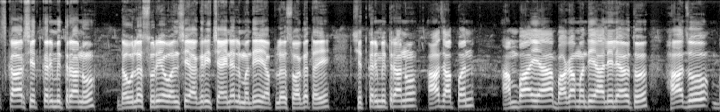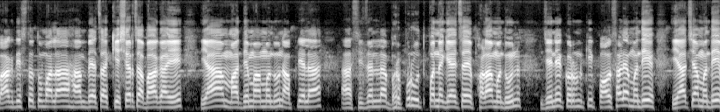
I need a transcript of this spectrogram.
नमस्कार शेतकरी मित्रांनो दौलत सूर्यवंशी आगरी चॅनलमध्ये आपलं स्वागत आहे. शेतकरी मित्रांनो आज आपण आंबा या बागामध्ये आलेले आहोत. हा जो बाग दिसतो तुम्हाला हा आंब्याचा केशरचा बाग आहे. या माध्यमामधून आपल्याला सीझनला भरपूर उत्पन्न घ्यायचं आहे फळामधून. जेणेकरून की पावसाळ्यामध्ये याच्यामध्ये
